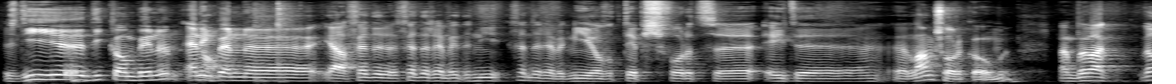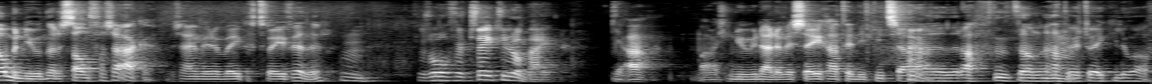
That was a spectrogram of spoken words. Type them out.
Dus die, eh, die kwam binnen. En ik Oh. ben, eh, ja, verder, verder, heb ik niet, verder heb ik niet heel veel tips voor het eten langs horen komen. Maar ik ben wel, benieuwd naar de stand van zaken. We zijn weer een week of twee verder. Hm. Dus ongeveer 2 kilo bij. Ja, maar als je nu weer naar de wc gaat en die pizza eraf doet, dan gaat er weer twee kilo af.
